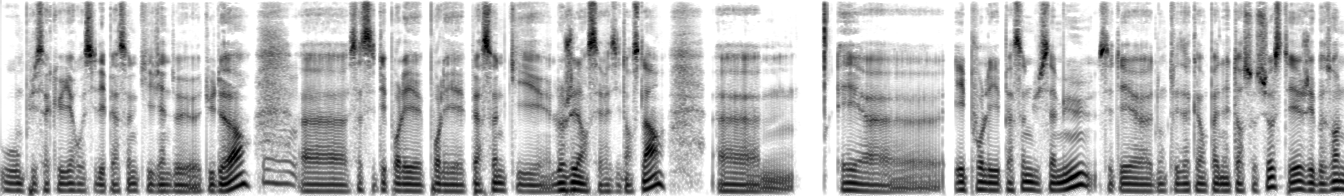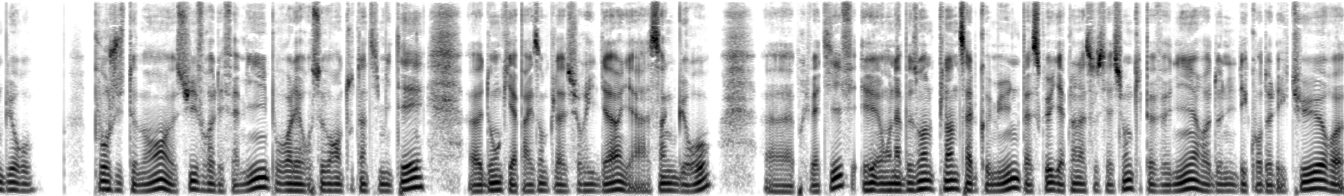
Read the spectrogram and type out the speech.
où on puisse accueillir aussi des personnes qui viennent de, du dehors. Mmh. ça, c'était pour les pour les personnes qui logeaient dans ces résidences-là. Et, euh, et pour les personnes du SAMU, c'était euh, donc les accompagnateurs sociaux, c'était j'ai besoin de bureaux pour justement euh, suivre les familles, pouvoir les recevoir en toute intimité. Euh, donc il y a par exemple sur Reader, il y a cinq bureaux euh, privatifs et on a besoin de plein de salles communes parce qu'il y a plein d'associations qui peuvent venir donner des cours de lecture,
